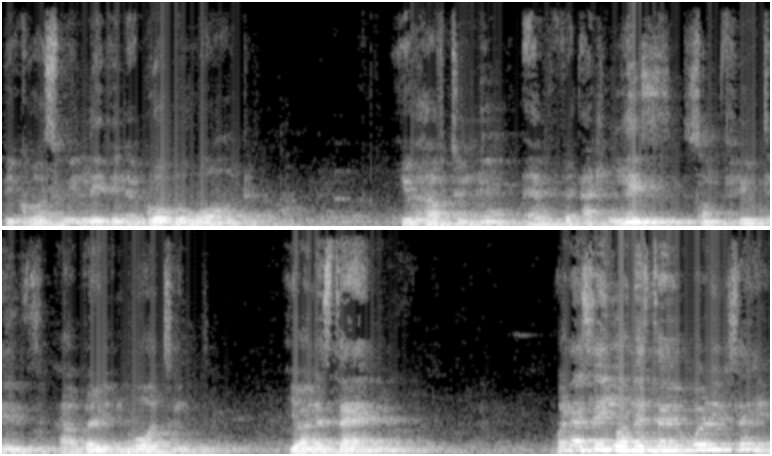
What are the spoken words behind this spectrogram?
Because we live in a global world. You have to know every, at least some few things are very important. You understand? When I say you understand, what do you say?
